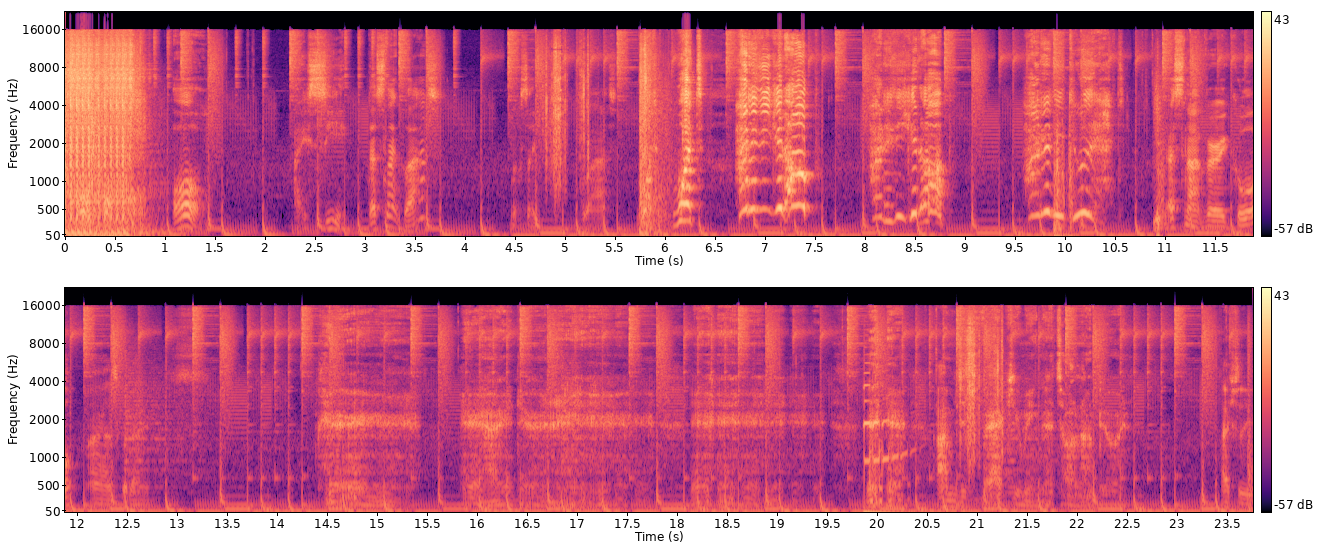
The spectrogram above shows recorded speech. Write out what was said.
Oh, oh! Oh! I see. That's not glass? Looks like glass. What? What? How did he get up? How did he get up? How did he do that? That's not very cool. Alright, let's go down here. I'm just vacuuming, that's all I'm doing. Actually,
